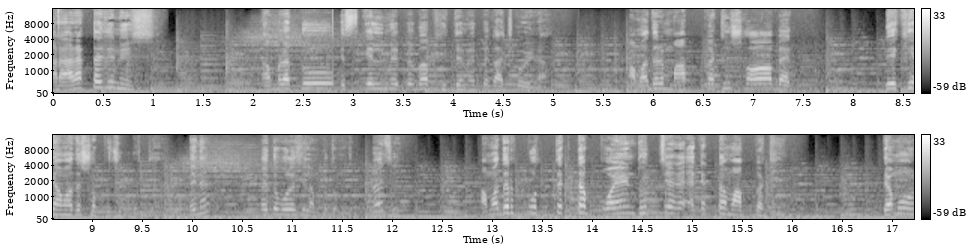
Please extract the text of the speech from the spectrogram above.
আর আর একটা জিনিস, আমরা তো স্কেল মেপে বা ফিতে মেপে কাজ করি না। আমাদের মাপকাঠি সব এক দেখে আমাদের সব কিছু করতে হয়, তাই না? তাই তো বলেছিলাম প্রথম দিন, ঠিক আছে? আমাদের প্রত্যেকটা পয়েন্ট হচ্ছে এক একটা মাপকাঠি। যেমন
